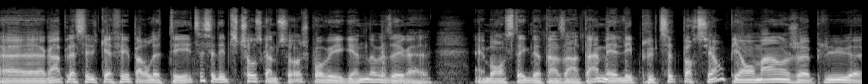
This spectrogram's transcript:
Euh, remplacer le café par le thé, tu sais, c'est des petites choses comme ça. Je suis pas vegan, là, veut dire euh, un bon steak de temps en temps, mais les plus petites portions, puis on mange plus euh,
